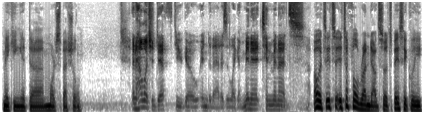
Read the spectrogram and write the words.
making it uh, more special. and how much depth do you go into that? Is it like a minute, 10 minutes? Oh, it's it's it's a full rundown. So it's basically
